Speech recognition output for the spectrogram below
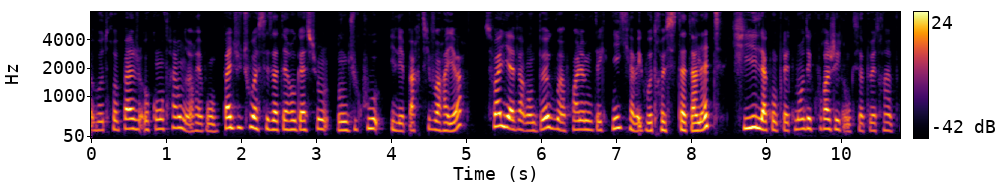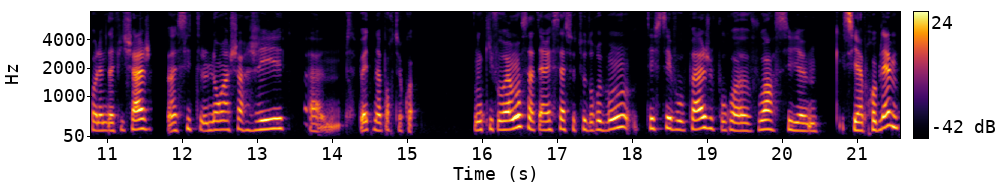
votre page au contraire ne répond pas du tout à ses interrogations, donc du coup il est parti voir ailleurs. Soit il y avait un bug ou un problème technique avec votre site internet qui l'a complètement découragé. Donc ça peut être un problème d'affichage, un site lent à charger, euh, ça peut être n'importe quoi. Donc il faut vraiment s'intéresser à ce taux de rebond, tester vos pages pour euh, voir euh, s'il y a un problème.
